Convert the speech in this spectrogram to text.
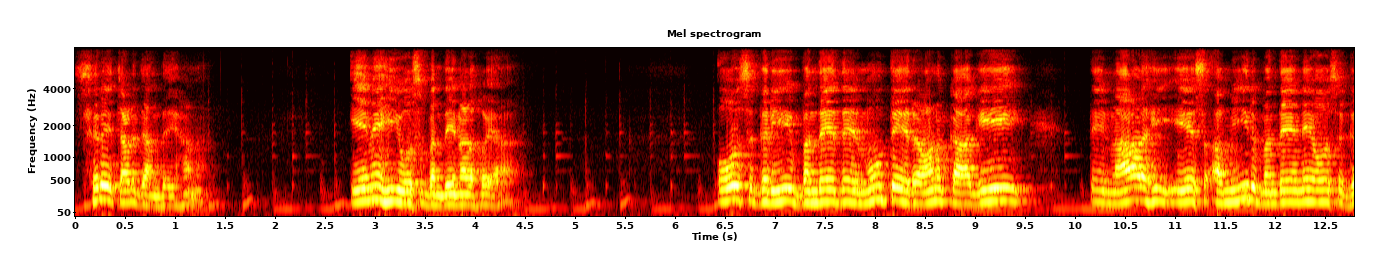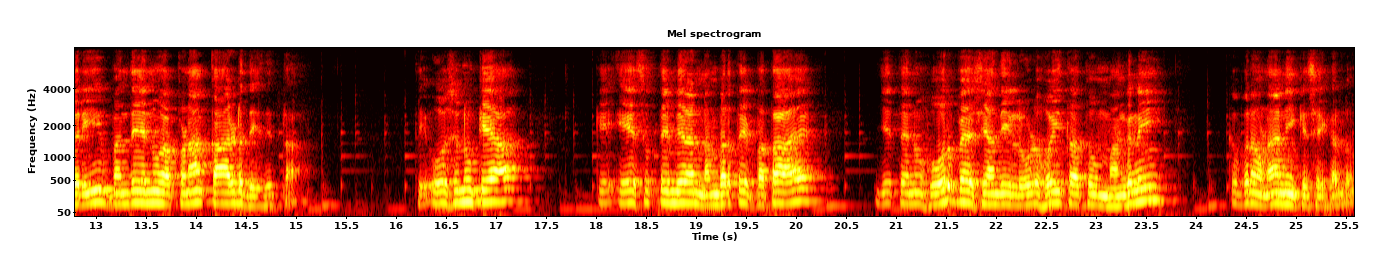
ਸਿਰੇ ਚੜ ਜਾਂਦੇ ਹਨ। ਐਵੇਂ ਹੀ ਉਸ ਬੰਦੇ ਨਾਲ ਹੋਇਆ। ਉਸ ਗਰੀਬ ਬੰਦੇ ਦੇ ਮੂੰਹ ਤੇ ਰੌਣਕ ਆ ਗਈ ਤੇ ਨਾਲ ਹੀ ਇਸ ਅਮੀਰ ਬੰਦੇ ਨੇ ਉਸ ਗਰੀਬ ਬੰਦੇ ਨੂੰ ਆਪਣਾ ਕਾਰਡ ਦੇ ਦਿੱਤਾ। ਤੇ ਉਸ ਨੂੰ ਕਿਹਾ ਕਿ ਇਸ ਉੱਤੇ ਮੇਰਾ ਨੰਬਰ ਤੇ ਪਤਾ ਹੈ, ਜੇ ਤੈਨੂੰ ਹੋਰ ਪੈਸਿਆਂ ਦੀ ਲੋੜ ਹੋਈ ਤਾਂ ਤੂੰ ਮੰਗ ਲਈ, ਘਬਰਾਉਣਾ ਨਹੀਂ ਕਿਸੇ ਗੱਲੋਂ।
